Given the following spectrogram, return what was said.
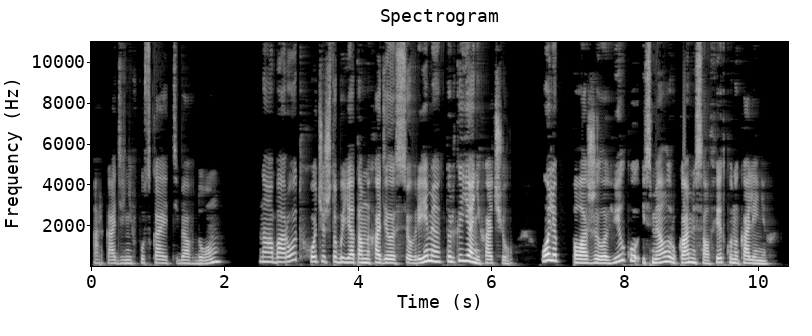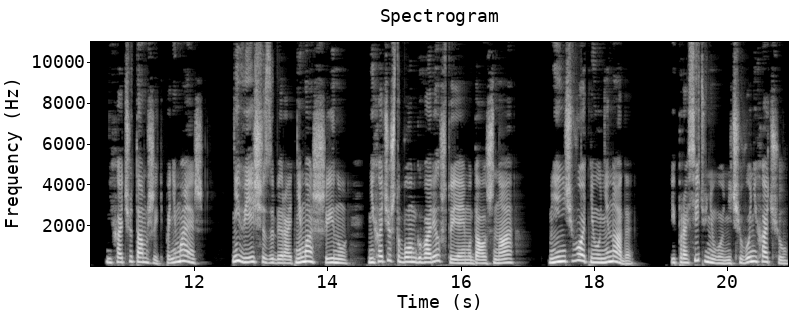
Аркадий не впускает тебя в дом, Наоборот, хочет, чтобы я там находилась все время, только я не хочу. Оля положила вилку и смяла руками салфетку на коленях. Не хочу там жить, понимаешь? Ни вещи забирать, ни машину. Не хочу, чтобы он говорил, что я ему должна. Мне ничего от него не надо. И просить у него ничего не хочу.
